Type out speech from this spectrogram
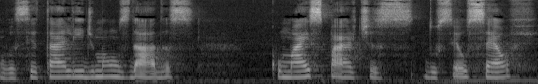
Você está ali de mãos dadas com mais partes do seu self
